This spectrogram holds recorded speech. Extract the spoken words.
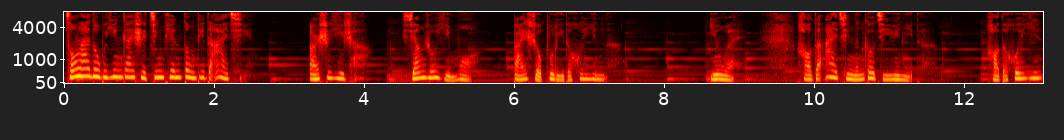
从来都不应该是惊天动地的爱情，而是一场相濡以沫、白首不离的婚姻呢。因为，好的爱情能够给予你的，好的婚姻，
